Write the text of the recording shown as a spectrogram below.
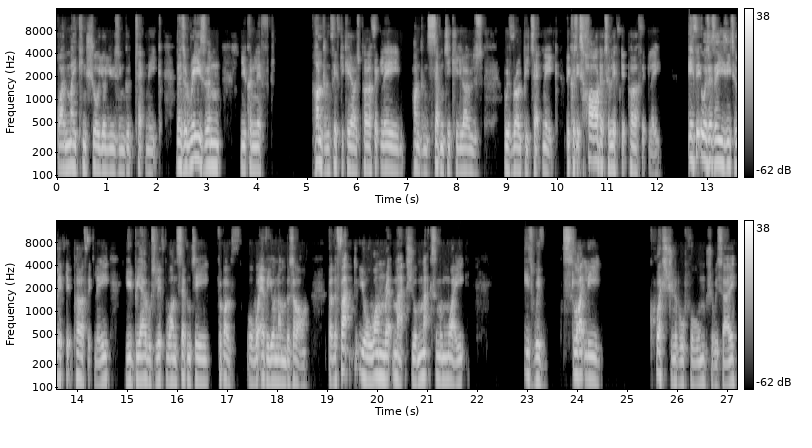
by making sure you're using good technique. There's a reason you can lift 150 kilos perfectly, 170 kilos with ropey technique because it's harder to lift it perfectly. If it was as easy to lift it perfectly, you'd be able to lift 170 for both or whatever your numbers are. But the fact that your one rep max, your maximum weight, is with slightly questionable form, shall we say,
